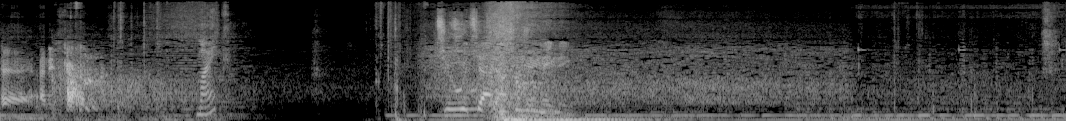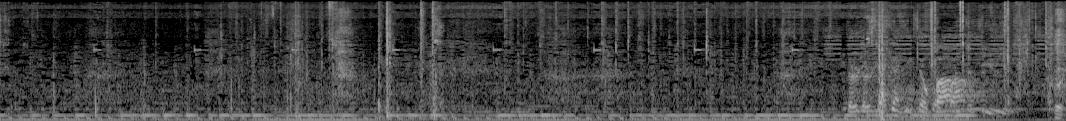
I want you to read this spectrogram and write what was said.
tear, and it's good. Mike? Two attacks remaining. Thirty seconds till bomb defused. Put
